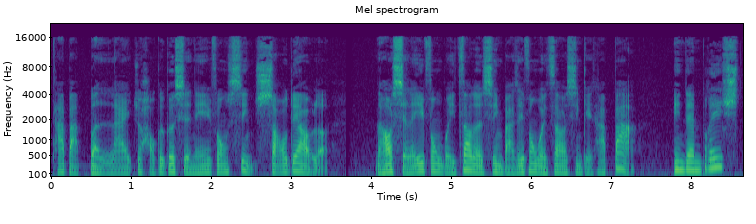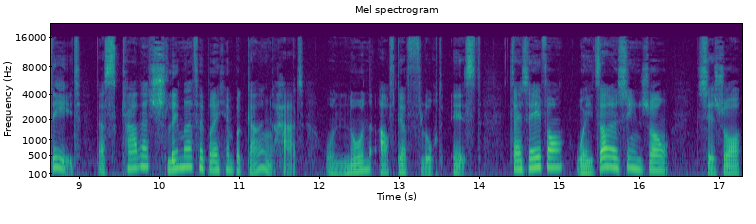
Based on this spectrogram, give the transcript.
他把本来就好哥哥写的那一封信烧掉了，然后写了一封伪造的信，把这封伪造的信给他爸。In dem Brief steht, dass Karl schlimme Verbrechen begangen hat und nun auf der Flucht ist。在这一封伪造的信中写说。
